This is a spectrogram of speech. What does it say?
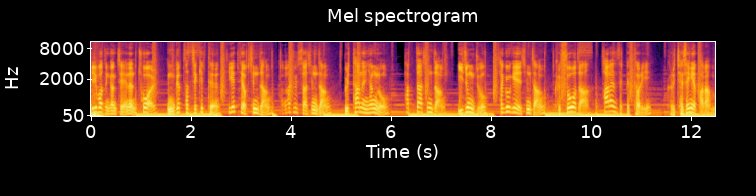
실버 증강체에는 초월, 응급처치 키트, 시계태엽 심장, 강화술사 심장, 불타는 향로, 학자 심장, 이중주, 사교계의 심장, 그리고 수호자, 파란색 배터리, 그리고 재생의 바람,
